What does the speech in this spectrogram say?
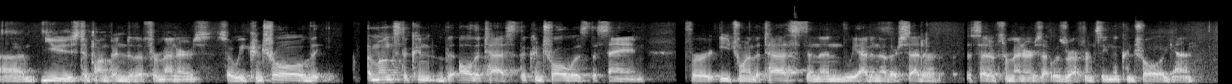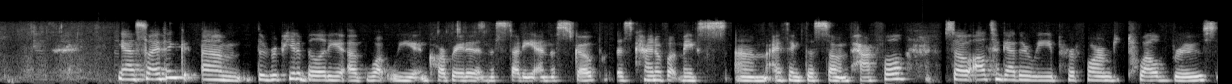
um, used to pump into the fermenters. So we controlled amongst the, con- the, all the tests. The control was the same for each one of the tests, and then we had another set of set of fermenters that was referencing the control again. Yeah, so I think um, the repeatability of what we incorporated in the study and the scope is kind of what makes, um, I think, this so impactful. So, altogether, we performed 12 brews.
